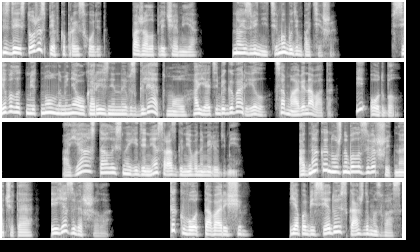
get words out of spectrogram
«Здесь тоже спевка происходит?» — пожала плечами я. «Но извините, мы будем потише». Всеволод метнул на меня укоризненный взгляд, мол, а я тебе говорил, сама виновата, и отбыл. А я осталась наедине с разгневанными людьми. Однако нужно было завершить начатое, и я завершила. Так вот, товарищи, я побеседую с каждым из вас.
